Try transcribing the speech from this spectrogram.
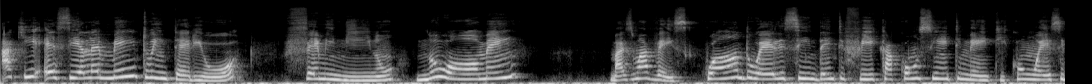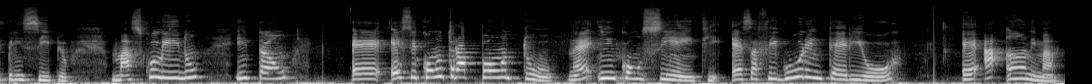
Aqui esse elemento interior feminino no homem mais uma vez, quando ele se identifica conscientemente com esse princípio masculino, então é esse contraponto, né, inconsciente, essa figura interior é a ânima.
